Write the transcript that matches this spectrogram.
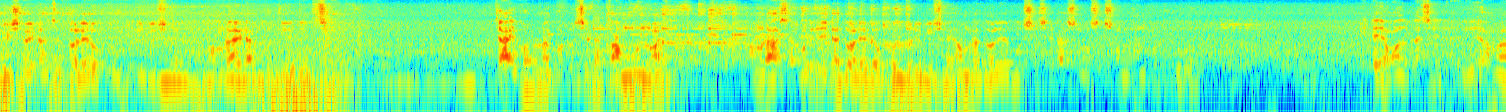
বিষয়টা হচ্ছে দলের অভ্যন্তরীণ বিষয়। আমরা এটা খতিয়ে দেখছি। যাই ঘটনা ঘটুক সেটা কাম্য নয়। আমরা আশা করি এটা দলের অভ্যন্তরীণ বিষয়। আমরা দলে বসে সেটা সমস্যার সমাধান করে দেবো। এটাই আমাদের কাছে ইয়ে। আমরা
